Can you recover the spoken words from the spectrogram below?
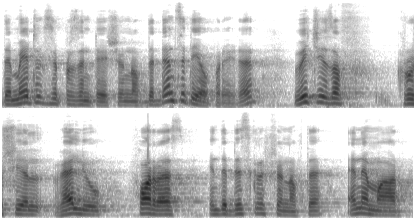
the matrix representation of the density operator which is of crucial value for us in the description of the NMR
